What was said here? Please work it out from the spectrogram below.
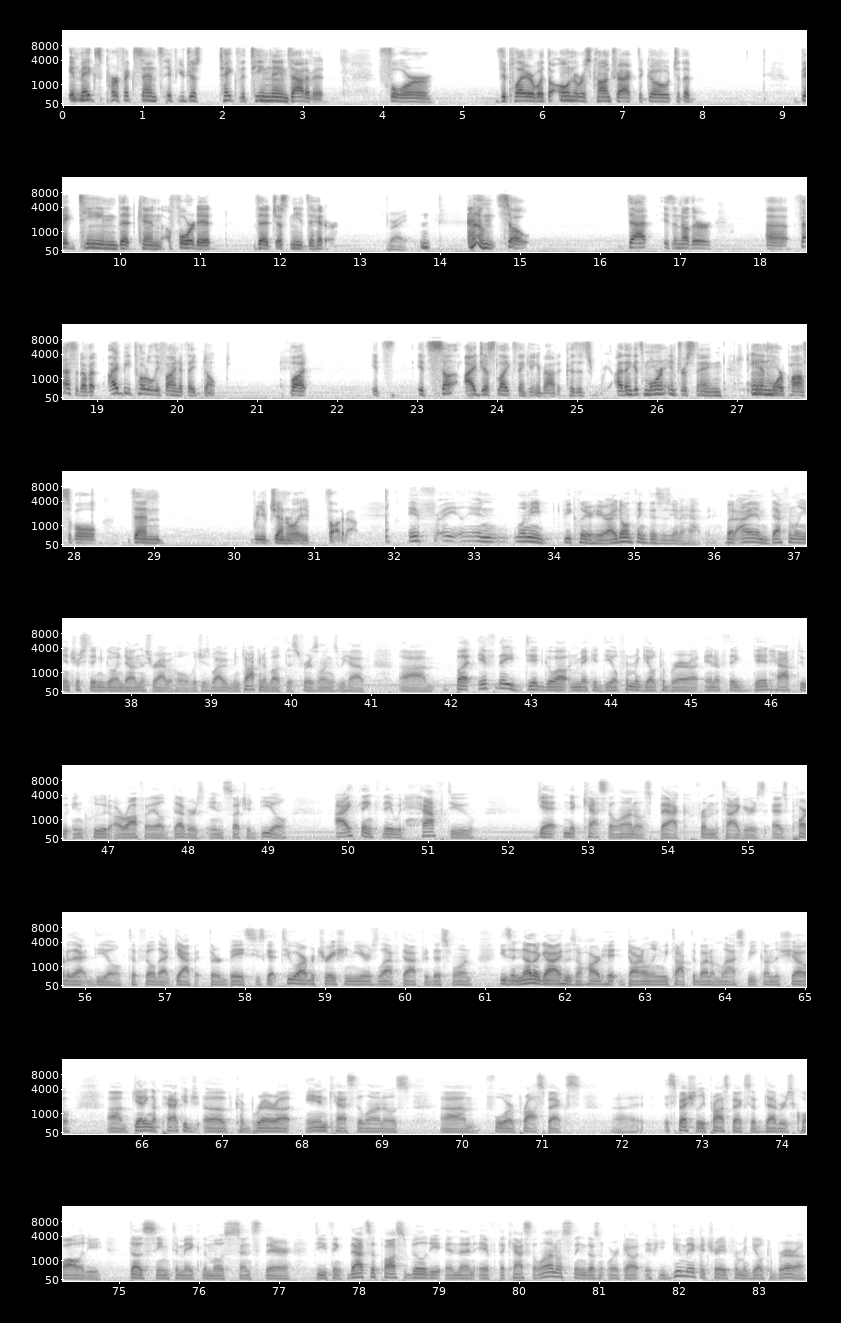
it makes perfect sense if you just take the team names out of it for the player with the onerous contract to go to the big team that can afford it that just needs a hitter. Right. so that is another uh, facet of it. I'd be totally fine if they don't, but it's it's I just like thinking about it because it's I think it's more interesting and more possible than we've generally thought about. If and let me be clear here, I don't think this is going to happen, but I am definitely interested in going down this rabbit hole, which is why we've been talking about this for as long as we have. Um, but if they did go out and make a deal for Miguel Cabrera, and if they did have to include Rafael Devers in such a deal, I think they would have to get Nick Castellanos back from the Tigers as part of that deal to fill that gap at third base. He's got two arbitration years left after this one. He's another guy who's a hard hit darling. We talked about him last week on the show. Um, getting a package of Cabrera and Castellanos um, for prospects, uh, especially prospects of Devers' quality, does seem to make the most sense there. Do you think that's a possibility? And then if the Castellanos thing doesn't work out, if you do make a trade for Miguel Cabrera,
